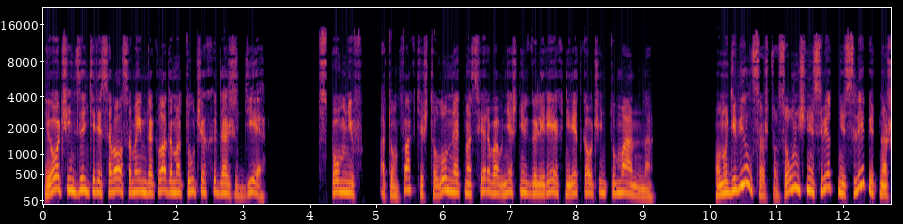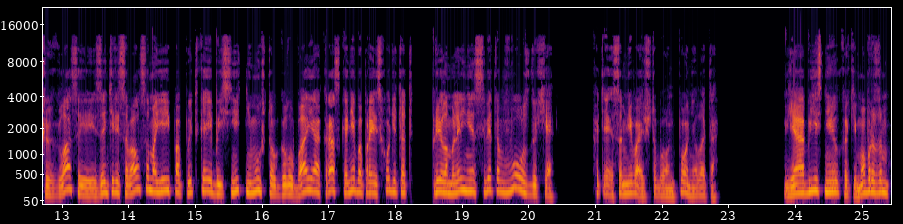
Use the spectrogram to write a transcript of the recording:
и очень заинтересовался моим докладом о тучах и дожде. Вспомнив о том факте, что лунная атмосфера во внешних галереях нередко очень туманна. Он удивился, что солнечный свет не слепит наших глаз и заинтересовался моей попыткой объяснить ему, что голубая окраска неба происходит от преломления света в воздухе, хотя я сомневаюсь, чтобы он понял это. Я объяснил, каким образом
